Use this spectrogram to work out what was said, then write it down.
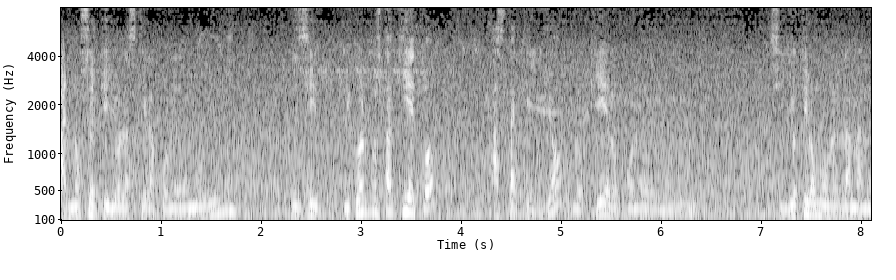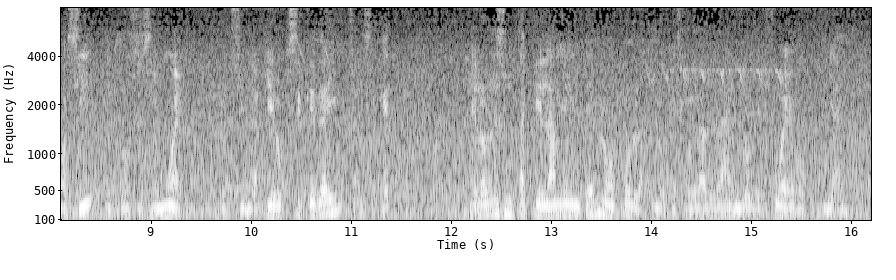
a no ser que yo las quiera poner en movimiento. Es decir, mi cuerpo está quieto hasta que yo lo quiero poner en movimiento. Si yo quiero mover la mano así, entonces se mueve. Pero si la quiero que se quede ahí, pues ahí se queda pero resulta que la mente no, por lo que estoy hablando de fuego y aire.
